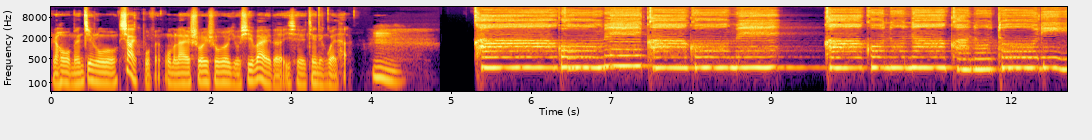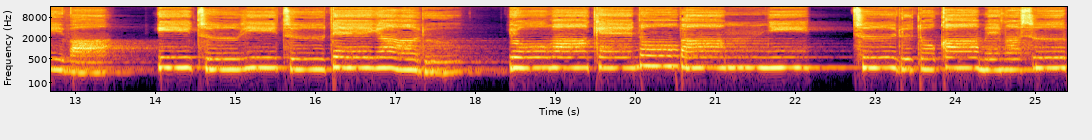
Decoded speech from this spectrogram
然后我们进入下一个部分，我们来说一说游戏外的一些经典怪谈。嗯かごめかごめか 籠の中の鳥はいついつでやる夜明けの 亀が滑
